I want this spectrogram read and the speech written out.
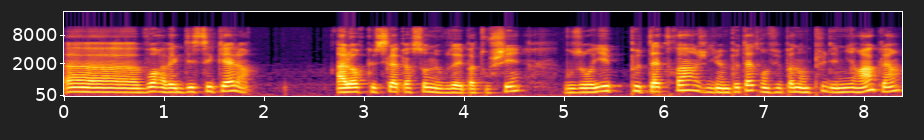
hein, voire avec des séquelles, alors que si la personne ne vous avait pas touché, vous auriez peut-être, hein, je dis même peut-être, on ne fait pas non plus des miracles, hein,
